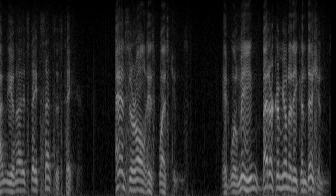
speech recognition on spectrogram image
I'm the United States Census taker. Answer all his questions. It will mean better community conditions,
